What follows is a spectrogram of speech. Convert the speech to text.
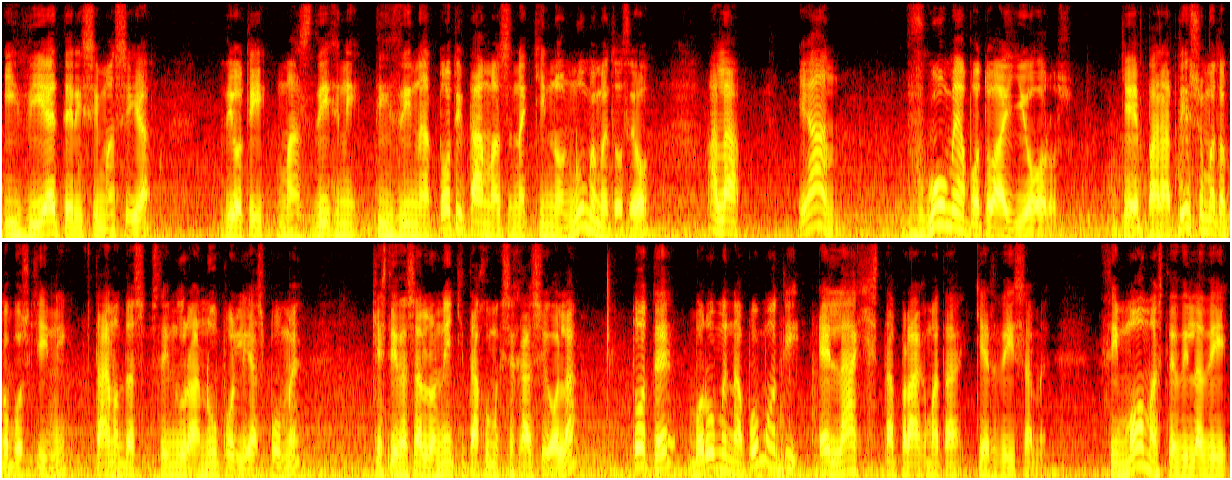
ιδιαίτερη σημασία διότι μας δείχνει τη δυνατότητά μας να κοινωνούμε με το Θεό αλλά εάν βγούμε από το Άγιο Όρος και παρατήσουμε το κομποσκίνη φτάνοντας στην Ουρανούπολη ας πούμε και στη Θεσσαλονίκη τα έχουμε ξεχάσει όλα τότε μπορούμε να πούμε ότι ελάχιστα πράγματα κερδίσαμε. Θυμόμαστε δηλαδή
